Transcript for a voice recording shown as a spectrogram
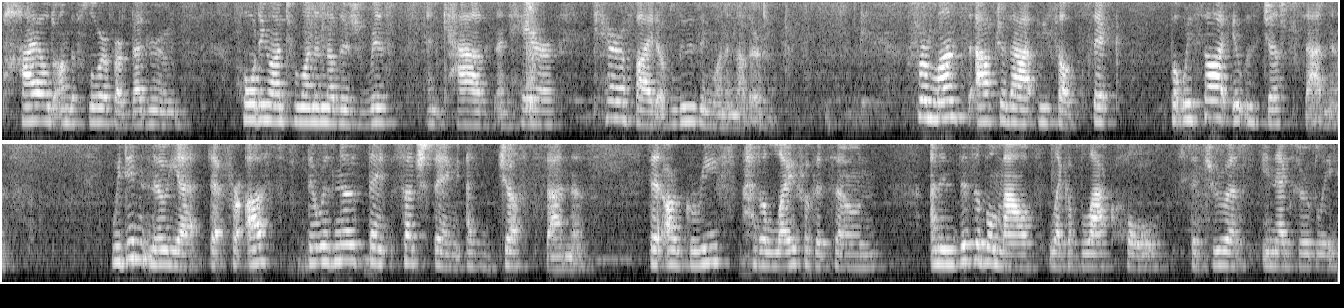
piled on the floor of our bedroom, holding on to one another's wrists and calves and hair, terrified of losing one another. For months after that, we felt sick, but we thought it was just sadness. We didn't know yet that for us, there was no th- such thing as just sadness, that our grief had a life of its own, an invisible mouth like a black hole that drew us inexorably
